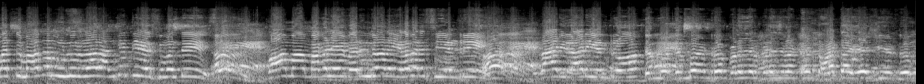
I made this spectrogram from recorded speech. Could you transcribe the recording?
பத்து மாதம் முன்னூறு நாள் அங்கத்திலே சுமந்து. மாமா மகளே வருங்கால இளவரசி என்று. ராடி ராடி என்றோம் டெம்போ டெம்போ என்றும் பிழைஜர் பிழைஜர் என்றும் டாடா ஏசி என்றும்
